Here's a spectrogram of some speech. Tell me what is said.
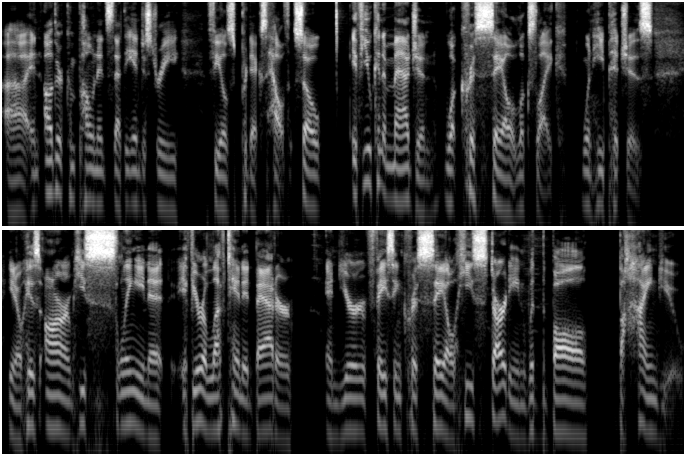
uh, and other components that the industry feels predicts health. So if you can imagine what Chris Sale looks like when he pitches, you know, his arm, he's slinging it. If you're a left-handed batter and you're facing Chris Sale, he's starting with the ball behind you,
